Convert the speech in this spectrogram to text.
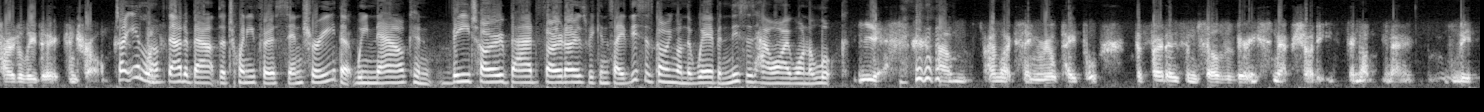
totally their control. Don't you love that about the 21st century that we now can veto bad photos? We can say this is going on the web and this is how I want to look. Yes. um, I like seeing real people. The photos themselves are very snapshotty. They're not, you know, lit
